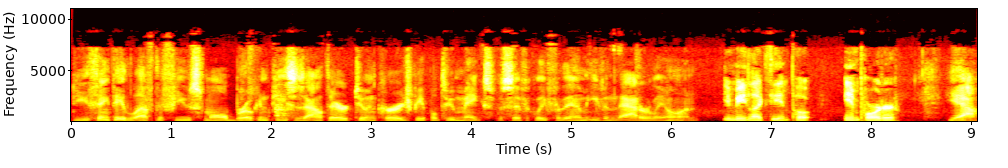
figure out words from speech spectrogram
Do you think they left a few small broken pieces out there to encourage people to make specifically for them even that early on? You mean like the impo- importer? Yeah.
